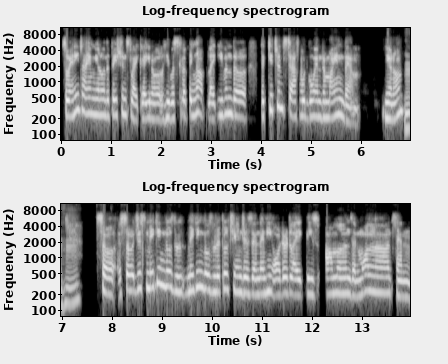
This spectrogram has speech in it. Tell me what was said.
So anytime you know the patients like you know he was slipping up like even the the kitchen staff would go and remind them you know? Mm-hmm. So so just making those making those little changes and then he ordered like these almonds and walnuts and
